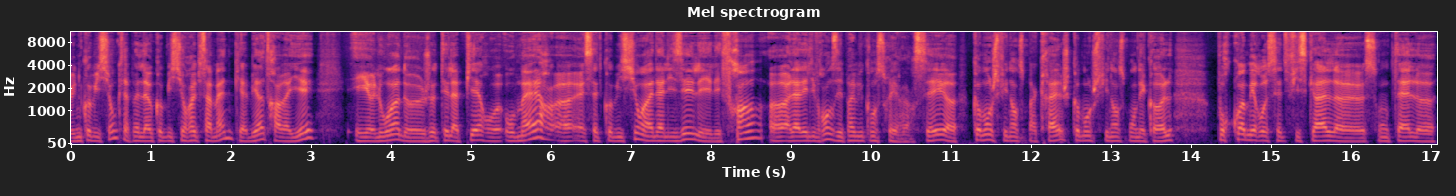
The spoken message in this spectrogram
une commission qui s'appelle la commission Repsamen, qui a bien travaillé. Et loin de jeter la pierre au maire, cette commission a analysé les, les freins à la délivrance des permis de construire. C'est comment je finance ma crèche, comment je finance mon école, pourquoi mes recettes fiscales sont-elles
